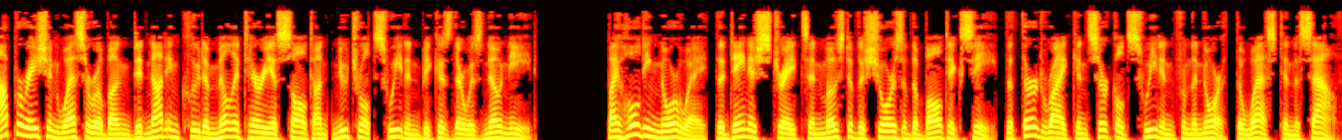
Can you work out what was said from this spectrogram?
Operation Weserübung did not include a military assault on neutral Sweden because there was no need. By holding Norway, the Danish Straits and most of the shores of the Baltic Sea, the Third Reich encircled Sweden from the north, the west and the south.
